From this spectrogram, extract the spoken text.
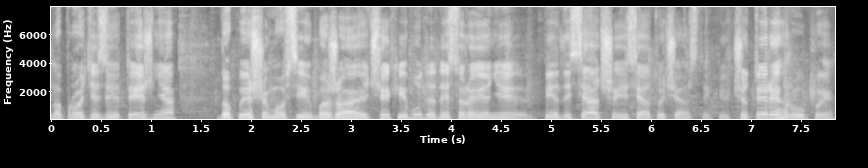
на протязі тижня допишемо всіх бажаючих і буде десь в районі 50-60 учасників. Чотири групи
